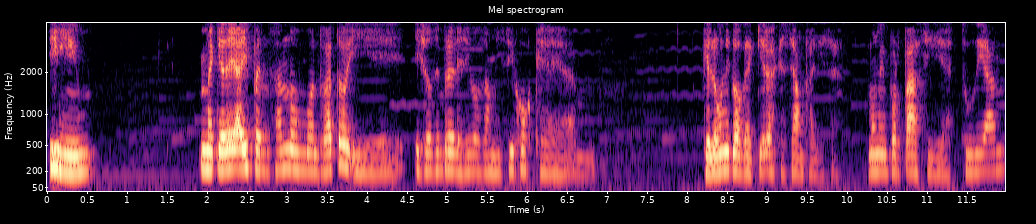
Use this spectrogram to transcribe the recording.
Y me quedé ahí pensando un buen rato y, yo siempre les digo a mis hijos que, que lo único que quiero es que sean felices. No me importa si estudian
